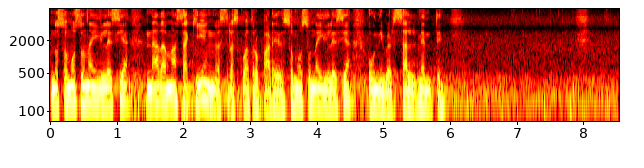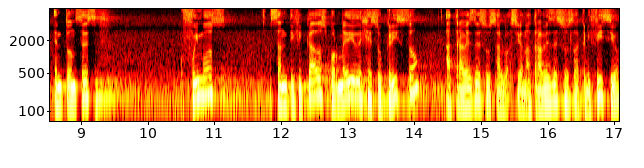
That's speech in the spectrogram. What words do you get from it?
No somos una iglesia nada más aquí en nuestras cuatro paredes, somos una iglesia universalmente. Entonces, fuimos santificados por medio de Jesucristo a través de su salvación, a través de su sacrificio,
